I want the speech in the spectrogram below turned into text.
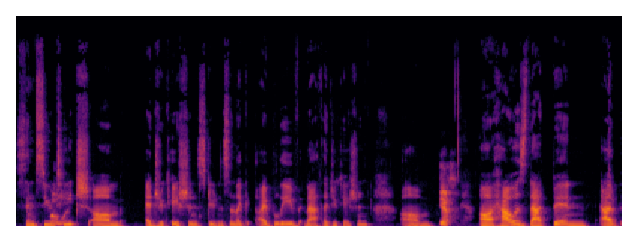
Since you teach um, education students and like I believe math education, um, yes. Uh, how has that been? At,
